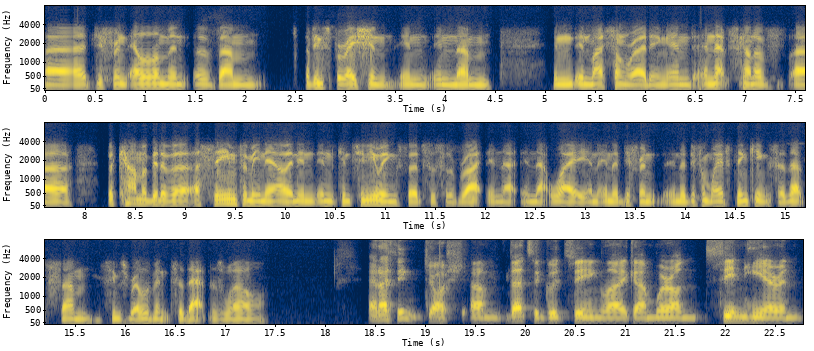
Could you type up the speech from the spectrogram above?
uh, different element of um, of inspiration in in um, in in my songwriting, and and that's kind of uh, become a bit of a, a, theme for me now, and in, in continuing for to sort of write in that in that way, and in a different in a different way of thinking. So that's um, seems relevant to that as well. And I think, Josh, um, that's a good thing. Like um, we're on SYN here, and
